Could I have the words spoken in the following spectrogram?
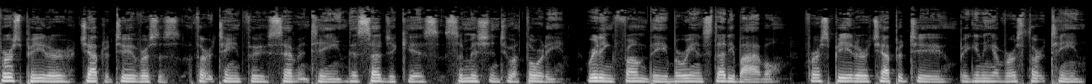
1 Peter chapter 2 verses 13 through 17. The subject is submission to authority. Reading from the Berean Study Bible. 1 Peter chapter 2, beginning at verse 13.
